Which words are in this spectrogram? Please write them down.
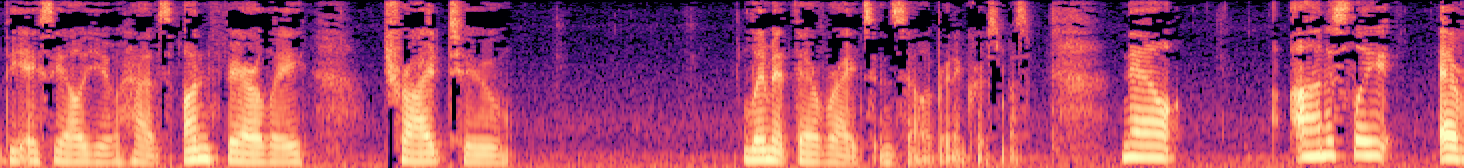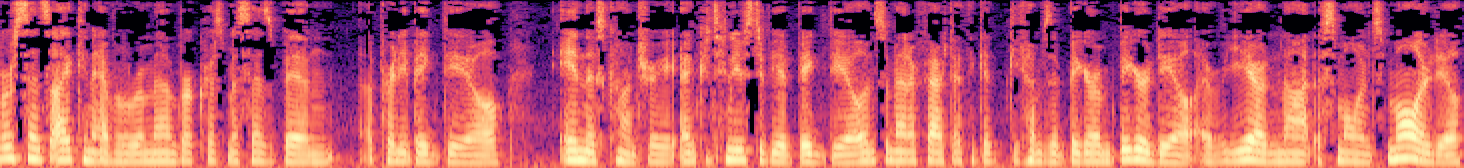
the ACLU has unfairly tried to limit their rights in celebrating Christmas. Now, honestly, ever since I can ever remember, Christmas has been a pretty big deal in this country and continues to be a big deal. And as a matter of fact, I think it becomes a bigger and bigger deal every year, not a smaller and smaller deal.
